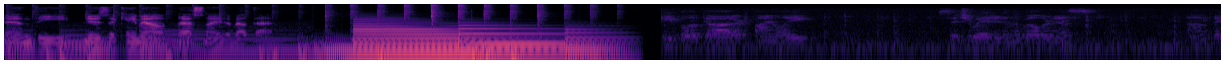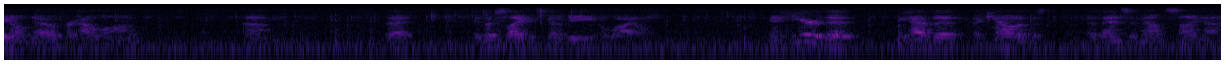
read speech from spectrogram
and the news that came out last night about that. Situated in the wilderness. Um, they don't know for how long, um, but it looks like it's going to be a while. And here the, we have the account of the events at Mount Sinai.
